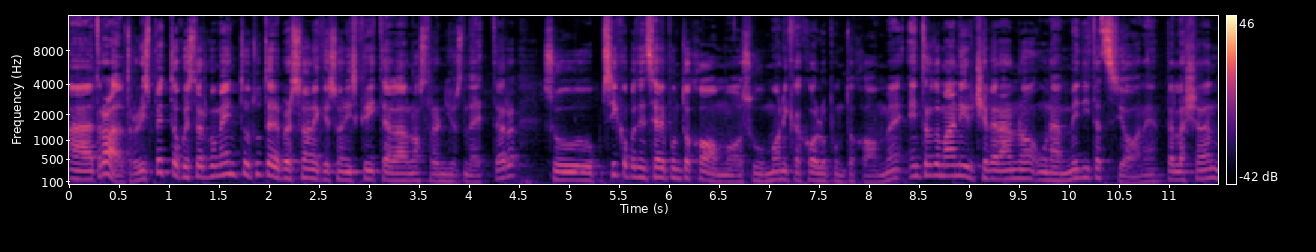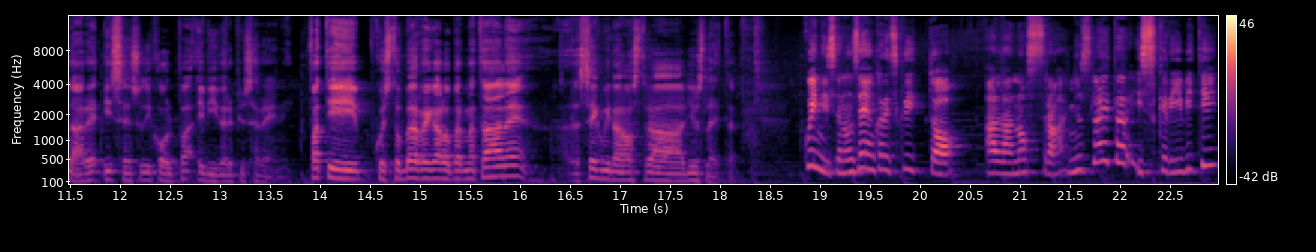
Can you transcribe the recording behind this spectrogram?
Uh, tra l'altro, rispetto a questo argomento, tutte le persone che sono iscritte alla nostra newsletter su psicopotenziale.com o su monicacollo.com entro domani riceveranno una meditazione per lasciare andare il senso di colpa e vivere più sereni. Fatti questo bel regalo per Natale, eh, segui la nostra newsletter. Quindi, se non sei ancora iscritto alla nostra newsletter, iscriviti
